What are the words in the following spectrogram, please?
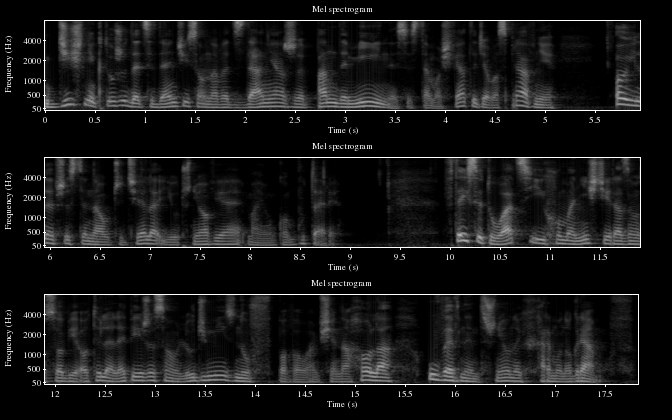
Dziś niektórzy decydenci są nawet zdania, że pandemijny system oświaty działa sprawnie, o ile wszyscy nauczyciele i uczniowie mają komputery. W tej sytuacji humaniści radzą sobie o tyle lepiej, że są ludźmi, znów powołam się na Hola, uwewnętrznionych harmonogramów.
